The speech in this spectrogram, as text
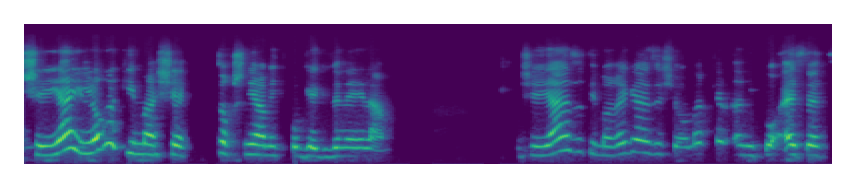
שהייה היא לא רק עם מה שתוך שנייה מתפוגג ונעלם. השהייה הזאת עם הרגע הזה שאומר כן אני כועסת,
